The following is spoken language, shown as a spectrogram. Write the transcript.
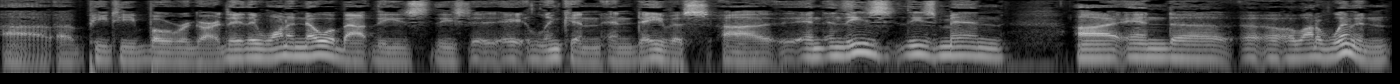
uh, uh, P.T. Beauregard. They they want to know about these these uh, Lincoln and Davis uh, and and these these men uh, and a, a, lot of women,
